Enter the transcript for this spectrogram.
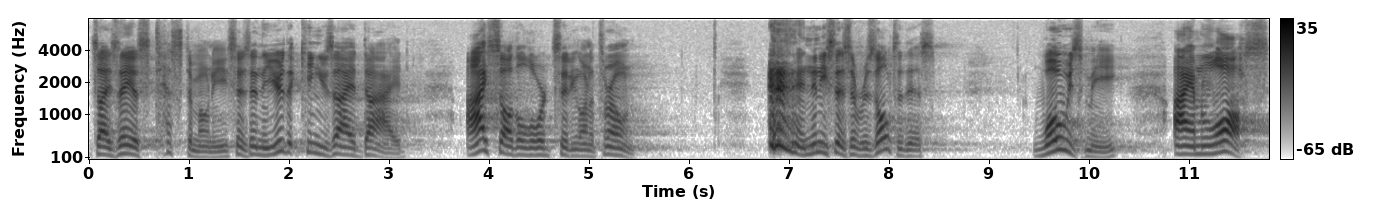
It's Isaiah's testimony. He says, In the year that King Uzziah died, I saw the Lord sitting on a throne. and then he says, As a result of this, Woe is me, I am lost.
